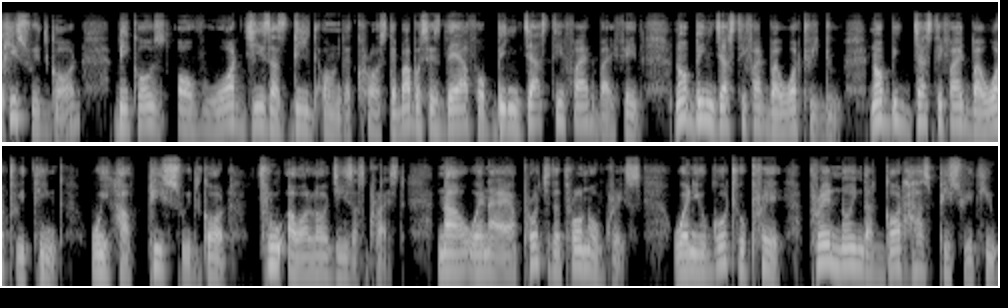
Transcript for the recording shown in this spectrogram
peace with God because of what Jesus did on the cross. The Bible says, therefore, being justified by faith, not being justified by what we do, not being justified by what we think. We have peace with God through our Lord Jesus Christ. Now, when I approach the throne of grace, when you go to pray, pray knowing that God has peace with you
